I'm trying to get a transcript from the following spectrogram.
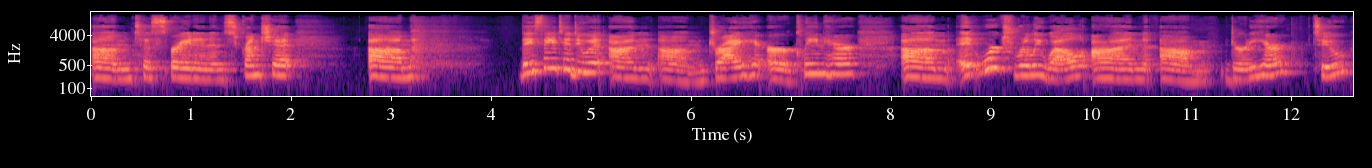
um, to spray it in and scrunch it. Um, they say to do it on um, dry hair or clean hair. Um, it works really well on um, dirty hair too.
